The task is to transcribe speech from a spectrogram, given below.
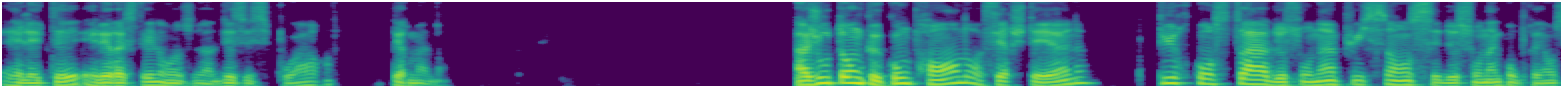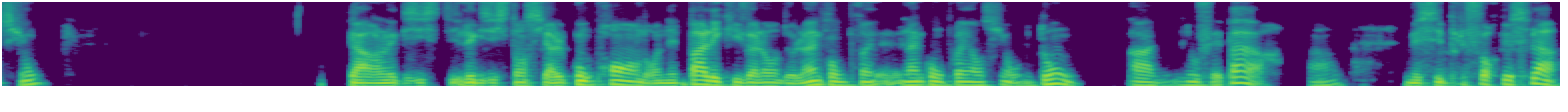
elle, était, elle est restée dans un désespoir permanent. Ajoutons que comprendre, Verstehen, pur constat de son impuissance et de son incompréhension, car l'existentiel comprendre n'est pas l'équivalent de l'incompréhension dont Anne nous fait part. Hein mais c'est plus fort que cela.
